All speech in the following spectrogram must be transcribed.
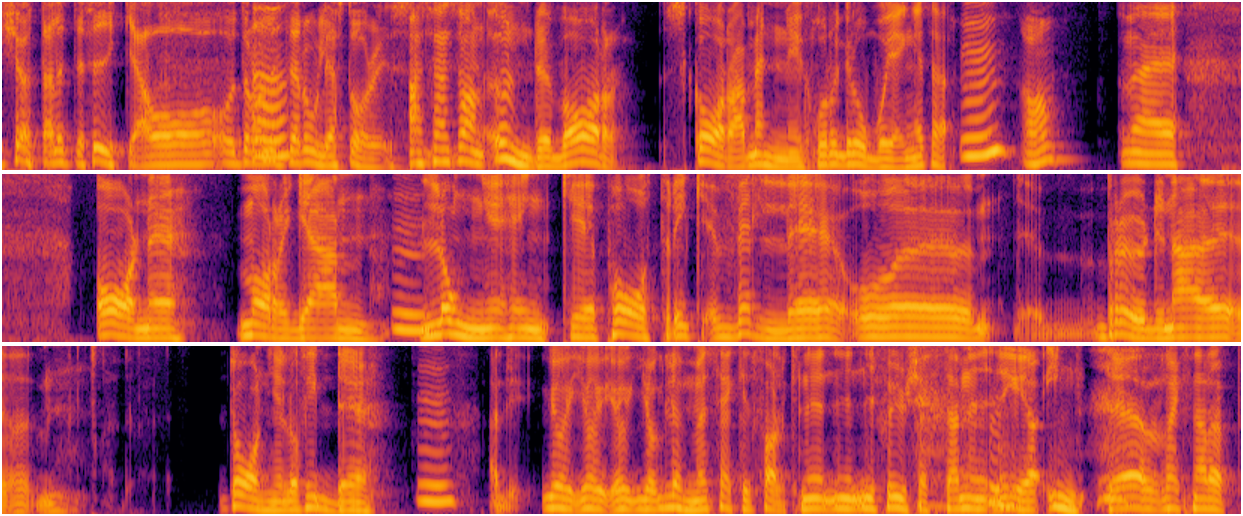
köta lite fika och, och dra Ja. lite roliga stories. Alltså en sån underbar skara människor, Gråbogänget här. Ja. med Arne, Morgan, Långe Henke, Patrik, Velle och eh, bröderna eh, Daniel och Fidde. Ja, det- Jag, jag, jag, jag glömmer säkert folk, ni, ni, ni får ursäkta, ni, ni jag inte räknar upp.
